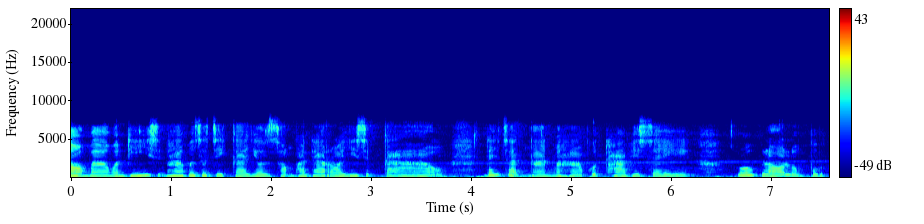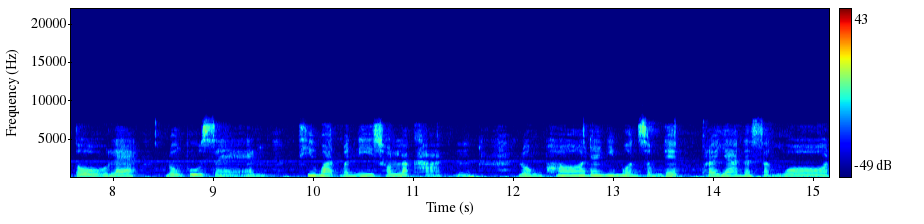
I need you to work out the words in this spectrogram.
ต่อมาวันที่ 25 พฤศจิกายน 2529 ได้จัดงานมหาพุทธาพิเศษ รูปหล่อหลวงปู่โตและหลวงปู่แสง ที่วัดมณีชนลขันหลวงพ่อได้นิมนต์สมเด็จพระญาณสังวร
